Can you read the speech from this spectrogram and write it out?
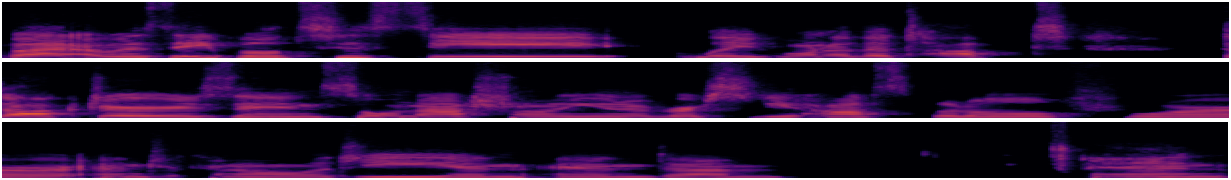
but I was able to see like one of the top doctors in Seoul National University Hospital for endocrinology and and um, and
